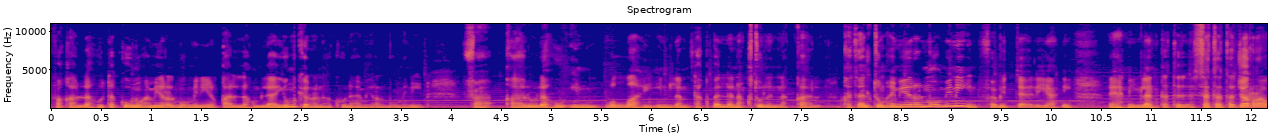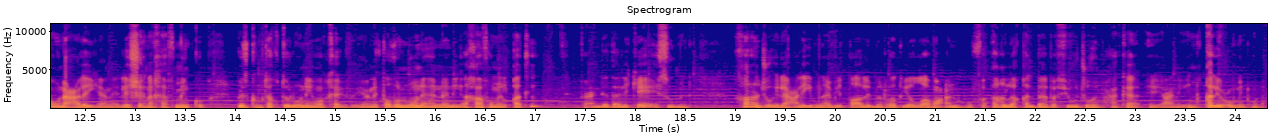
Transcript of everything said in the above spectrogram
فقالوا له تكون أمير المؤمنين؟ قال لهم لا يمكن أن أكون أمير المؤمنين. فقالوا له إن والله إن لم تقبل لنقتلنك. قال قتلتم أمير المؤمنين. فبالتالي يعني يعني لن ستتجرؤون علي. يعني ليش أنا أخاف منكم؟ بدكم تقتلوني وخيف يعني تظنون أنني أخاف من القتل؟ فعند ذلك يئسوا منه خرجوا إلى علي بن أبي طالب رضي الله عنه فأغلق الباب في وجوههم حكى يعني انقلعوا من هنا.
